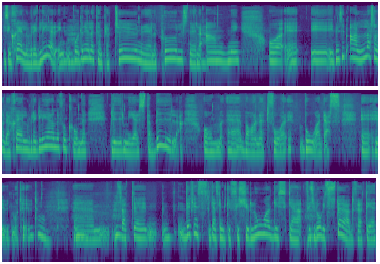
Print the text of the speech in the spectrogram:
i sin självreglering. Både när det gäller temperatur, när det gäller puls, när det gäller andning. Och, eh, i, princip alla såna där självreglerande funktioner blir mer stabila om eh, barnet får vårdas eh, hud mot hud. Ehm, Så att, eh, det finns ganska mycket fysiologiska, fysiologiskt stöd för att det är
